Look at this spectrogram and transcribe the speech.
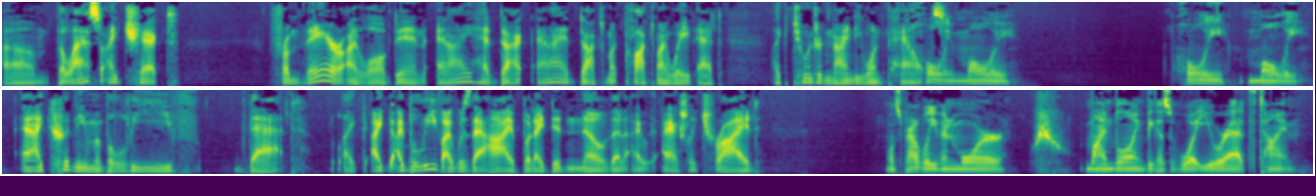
um, the last I checked, from there I logged in and I had doc- and I had docked my, clocked my weight at like 291 pounds. Holy moly. Holy moly. and I couldn't even believe that. Like I, I believe I was that high, but I didn't know that I, I actually tried. Well, it's probably even more mind blowing because of what you were at at the time.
